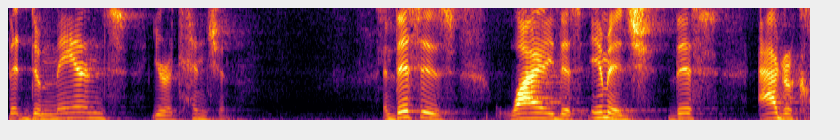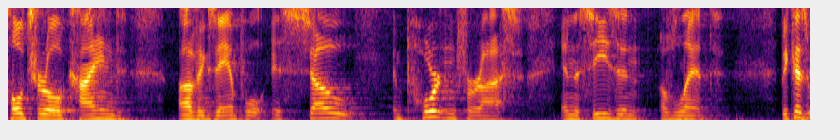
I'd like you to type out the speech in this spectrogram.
that demands your attention. And this is why this image, this agricultural kind of example, is so important for us in the season of Lent. Because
